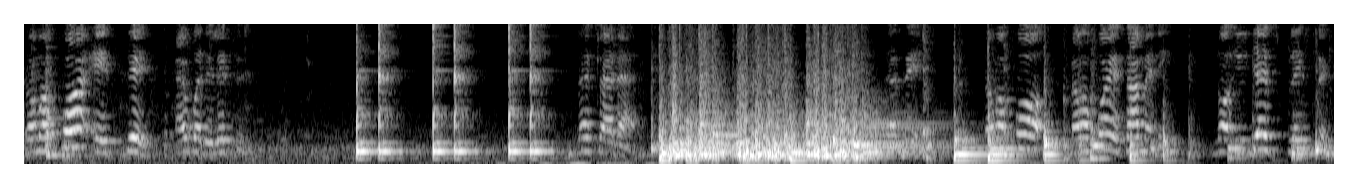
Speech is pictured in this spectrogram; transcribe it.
Number four is this. Everybody listen. Let's try that. That's it. Number four, number four is how many? No, you just play six.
